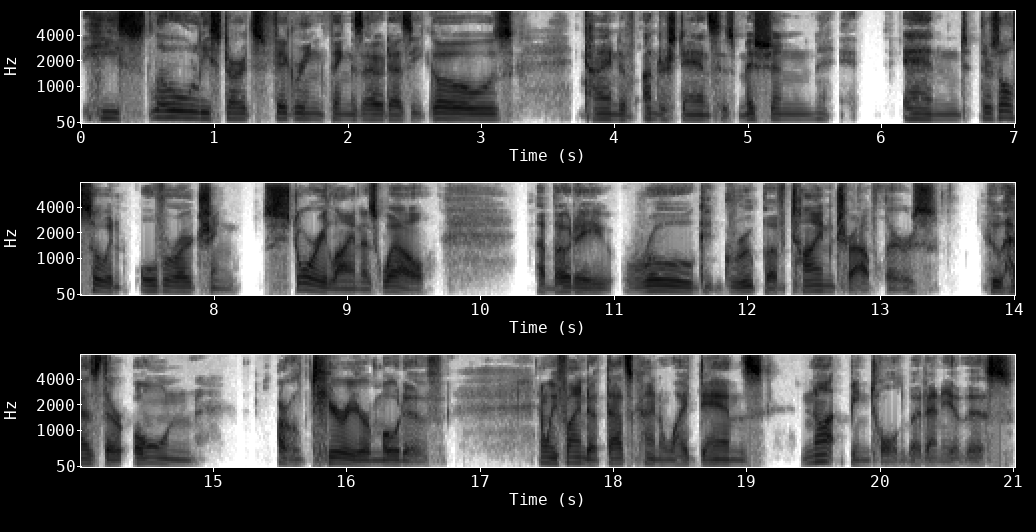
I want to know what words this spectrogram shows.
he slowly starts figuring things out as he goes, kind of understands his mission, and there's also an overarching storyline as well about a rogue group of time travelers who has their own ulterior motive. And we find out that's kind of why Dan's not being told about any of this.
